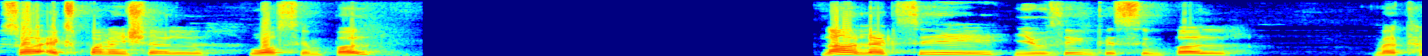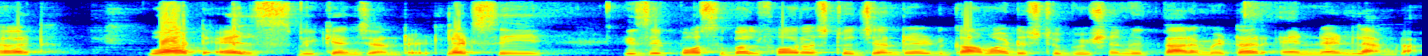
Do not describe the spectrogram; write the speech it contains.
So, exponential was simple. Now, let us see using this simple method what else we can generate. Let us see is it possible for us to generate gamma distribution with parameter n and lambda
